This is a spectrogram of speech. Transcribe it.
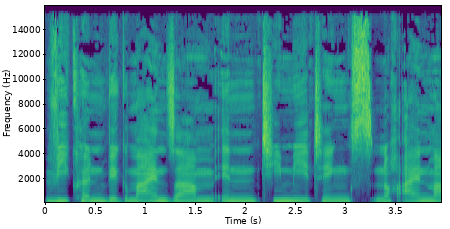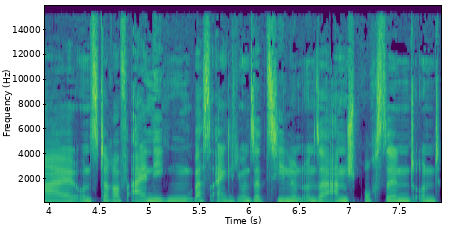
wie können wir gemeinsam in Teammeetings noch einmal uns darauf einigen, was eigentlich unser Ziel und unser Anspruch sind und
